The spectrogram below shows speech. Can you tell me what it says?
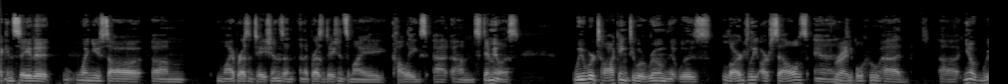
I can say that when you saw um, my presentations and, and, the presentations of my colleagues at um, stimulus we were talking to a room that was largely ourselves and right. people who had uh, you know we,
